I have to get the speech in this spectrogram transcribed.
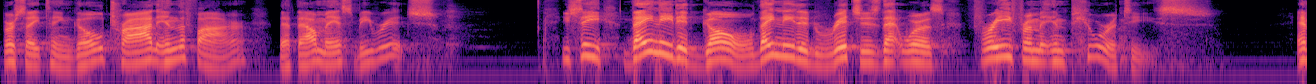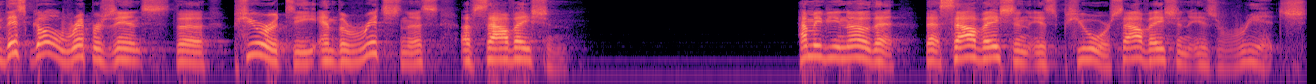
verse 18 gold tried in the fire, that thou mayest be rich. You see, they needed gold, they needed riches that was free from impurities. And this gold represents the purity and the richness of salvation. How many of you know that that salvation is pure, salvation is rich.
